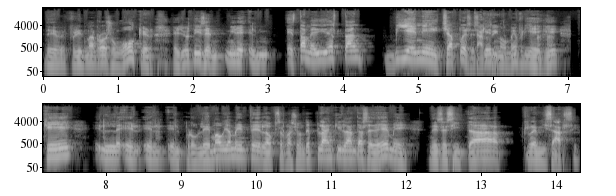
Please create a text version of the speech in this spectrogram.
de Friedman Rosen Walker. Ellos dicen, mire, esta medida es tan bien hecha, pues es que no me friegue, que el, el, el, problema obviamente de la observación de Planck y Lambda CDM necesita revisarse.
